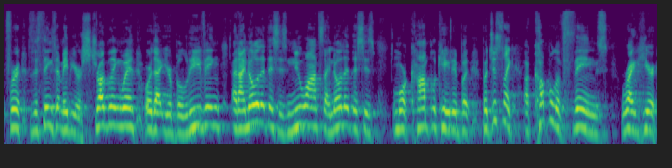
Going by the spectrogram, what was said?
for the things that maybe you're struggling with or that you're believing. And I know that this is nuanced, I know that this is more complicated, but, but just like a couple of things right here.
